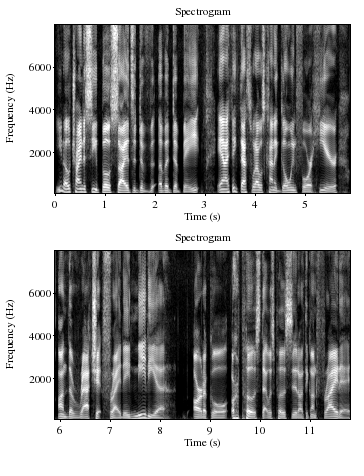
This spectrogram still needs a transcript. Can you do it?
you know trying to see both sides of, de- of a debate and i think that's what i was kind of going for here on the ratchet friday media article or post that was posted I think on Friday.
